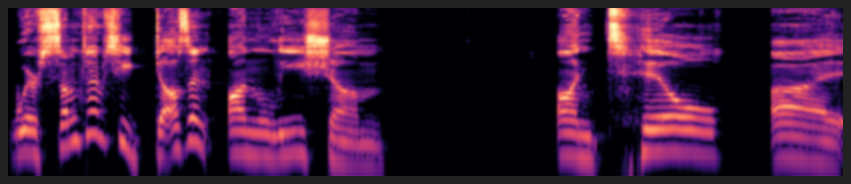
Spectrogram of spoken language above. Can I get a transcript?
where sometimes he doesn't unleash them until uh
